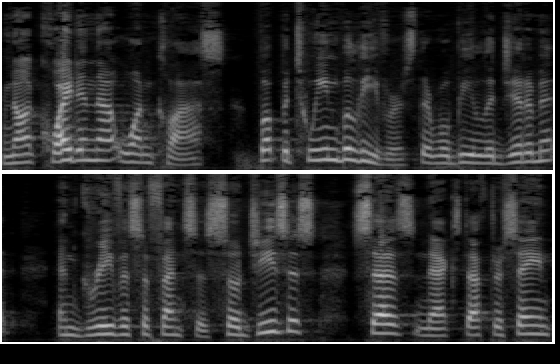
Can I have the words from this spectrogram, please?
not quite in that one class, but between believers, there will be legitimate and grievous offenses. So Jesus says next, after saying,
